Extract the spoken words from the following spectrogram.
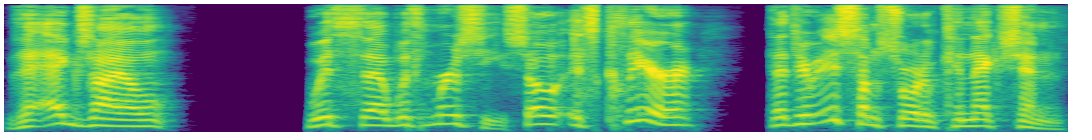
the exile, with, uh, with mercy. So it's clear that there is some sort of connection,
